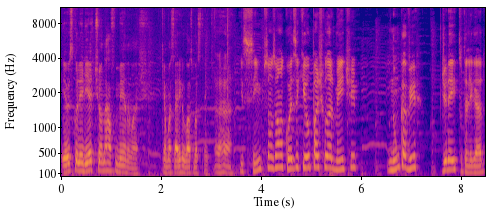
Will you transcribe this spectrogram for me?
Eu escolheria Two and a Half Men, eu acho. Que é uma série que eu gosto bastante. Aham. E Simpsons é uma coisa que eu particularmente nunca vi direito, tá ligado?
